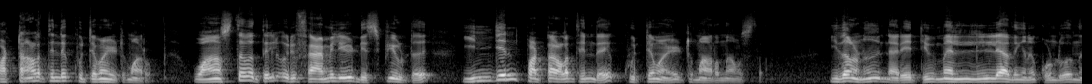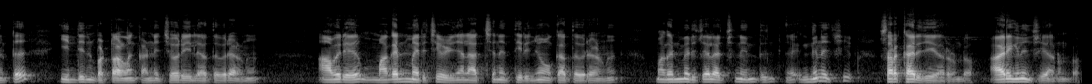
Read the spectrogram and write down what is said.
പട്ടാളത്തിന്റെ കുറ്റമായിട്ട് മാറും. വാസ്തവത്തിൽ ഒരു ഫാമിലി ഡിസ്പ്യൂട്ട് ഇന്ത്യൻ പട്ടാളത്തിന്റെ കുറ്റമായിട്ട് മാറുന്ന അവസ്ഥ. ഇതാണ് നരേറ്റീവ് മെല്ലെ അതിങ്ങനെ കൊണ്ടുവന്നിട്ട് ഇന്ത്യൻ പട്ടാളം കണ്ണിച്ചോരയില്ലാത്തവരാണ്. അവർ മകൻ മരിച്ചു കഴിഞ്ഞാൽ അച്ഛനെ തിരിഞ്ഞു നോക്കാത്തവരാണ്. മകൻ മരിച്ചാൽ അച്ഛൻ എന്ത് എങ്ങനെ ചെയ്യും? സർക്കാർ ചെയ്യാറുണ്ടോ? ആരെങ്കിലും ചെയ്യാറുണ്ടോ?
